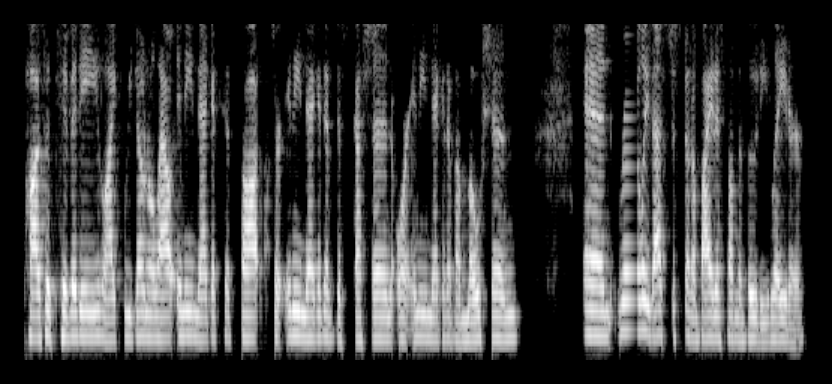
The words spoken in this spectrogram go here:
positivity, like we don't allow any negative thoughts or any negative discussion or any negative emotions. And really, that's just going to bite us on the booty later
